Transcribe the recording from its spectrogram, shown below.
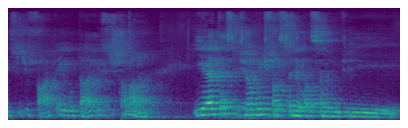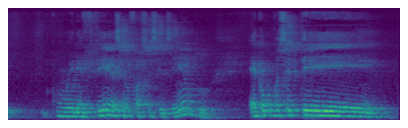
isso de fato é imutável e isso está lá. E eu até geralmente faço essa relação entre com o NFT, assim eu faço esse exemplo, é como você ter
